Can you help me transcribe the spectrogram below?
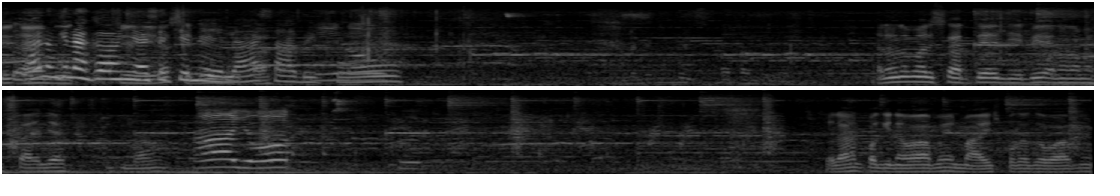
Chi- ay, Anong ginagawa niya sa buta. Sabi ko. Ano naman diskarte yan, JB? Ano naman style yan? Ayot. Kailangan pag ginawa mo yan, maayos pagkagawa mo.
